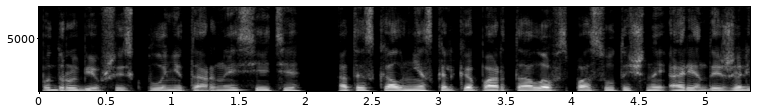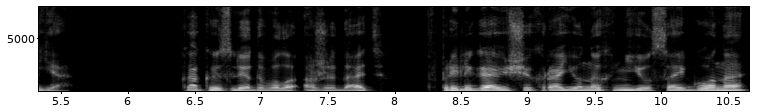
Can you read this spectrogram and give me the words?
подрубившись к планетарной сети, отыскал несколько порталов с посуточной арендой жилья. Как и следовало ожидать, в прилегающих районах Нью-Сайгона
